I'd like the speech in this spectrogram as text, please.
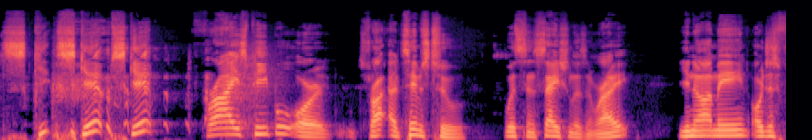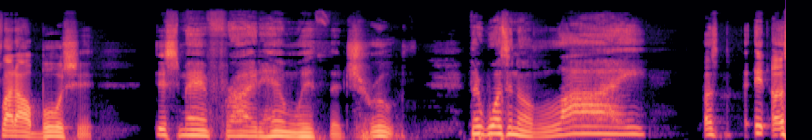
skip, skip, skip fries people or try, attempts to with sensationalism, right? You know what I mean? Or just flat out bullshit. This man fried him with the truth. There wasn't a lie, a, in, a,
